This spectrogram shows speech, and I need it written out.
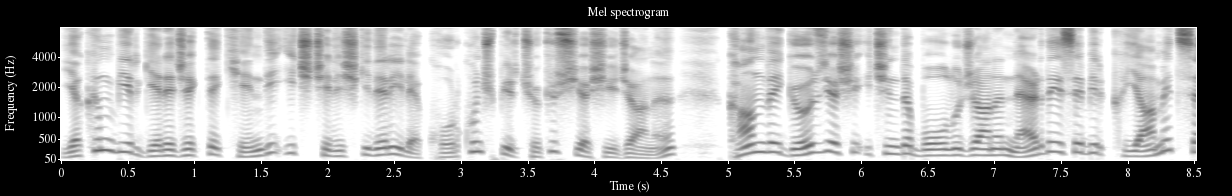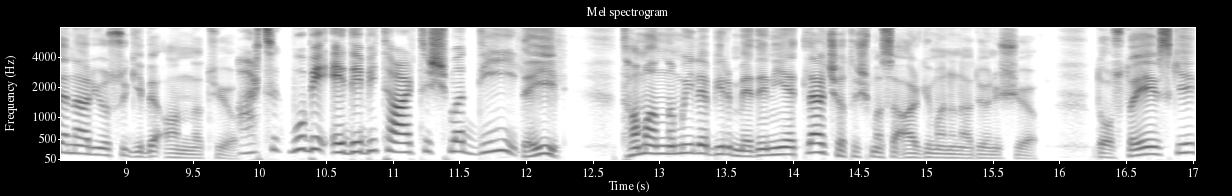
yakın bir gelecekte kendi iç çelişkileriyle korkunç bir çöküş yaşayacağını, kan ve gözyaşı içinde boğulacağını neredeyse bir kıyamet senaryosu gibi anlatıyor. Artık bu bir edebi tartışma değil. Değil, tam anlamıyla bir medeniyetler çatışması argümanına dönüşüyor. Dostoyevski,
